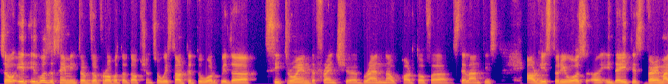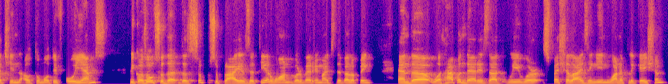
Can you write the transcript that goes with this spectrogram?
So it, it was the same in terms of robot adoption. So we started to work with uh, Citroën, the French uh, brand, now part of uh, Stellantis. Our history was uh, in the 80s very much in automotive OEMs because also the, the sub suppliers, the tier one, were very much developing. And uh, what happened there is that we were specializing in one application,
